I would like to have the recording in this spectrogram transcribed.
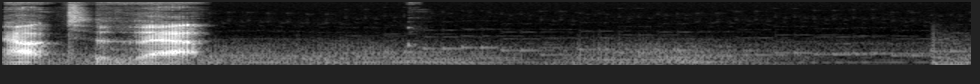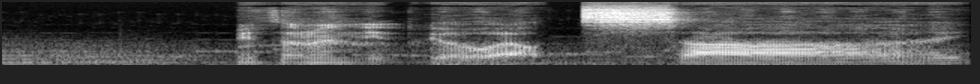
Out to that. Means I'm gonna need to go outside.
